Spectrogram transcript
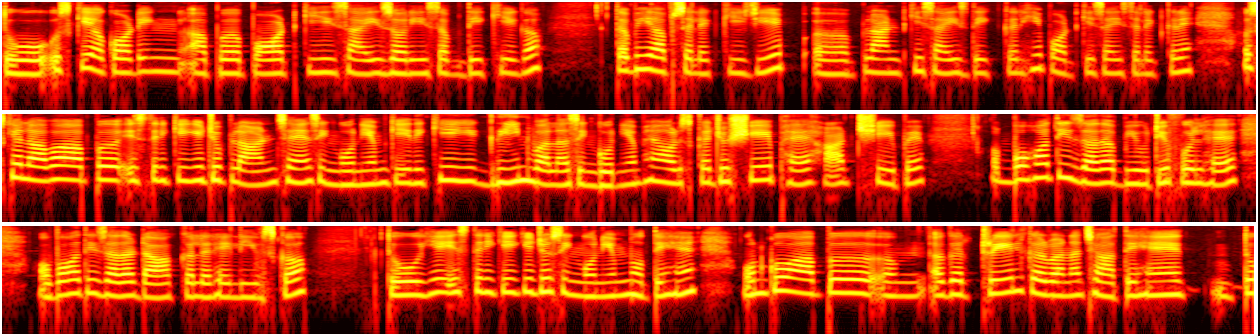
तो उसके अकॉर्डिंग आप पॉट की साइज़ और ये सब देखिएगा, तभी आप सेलेक्ट कीजिए प्लांट की साइज़ देखकर ही पॉट की साइज़ सेलेक्ट करें। उसके अलावा आप इस तरीके के जो प्लांट्स हैं सिंगोनियम के, देखिए ये ग्रीन वाला सिंगोनियम है और इसका जो शेप है हार्ट शेप है, और बहुत ही ज़्यादा ब्यूटीफुल है और बहुत ही ज़्यादा डार्क कलर है लीव्स का। तो ये इस तरीके के जो सिंगोनियम होते हैं, उनको आप अगर ट्रेल करवाना चाहते हैं तो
